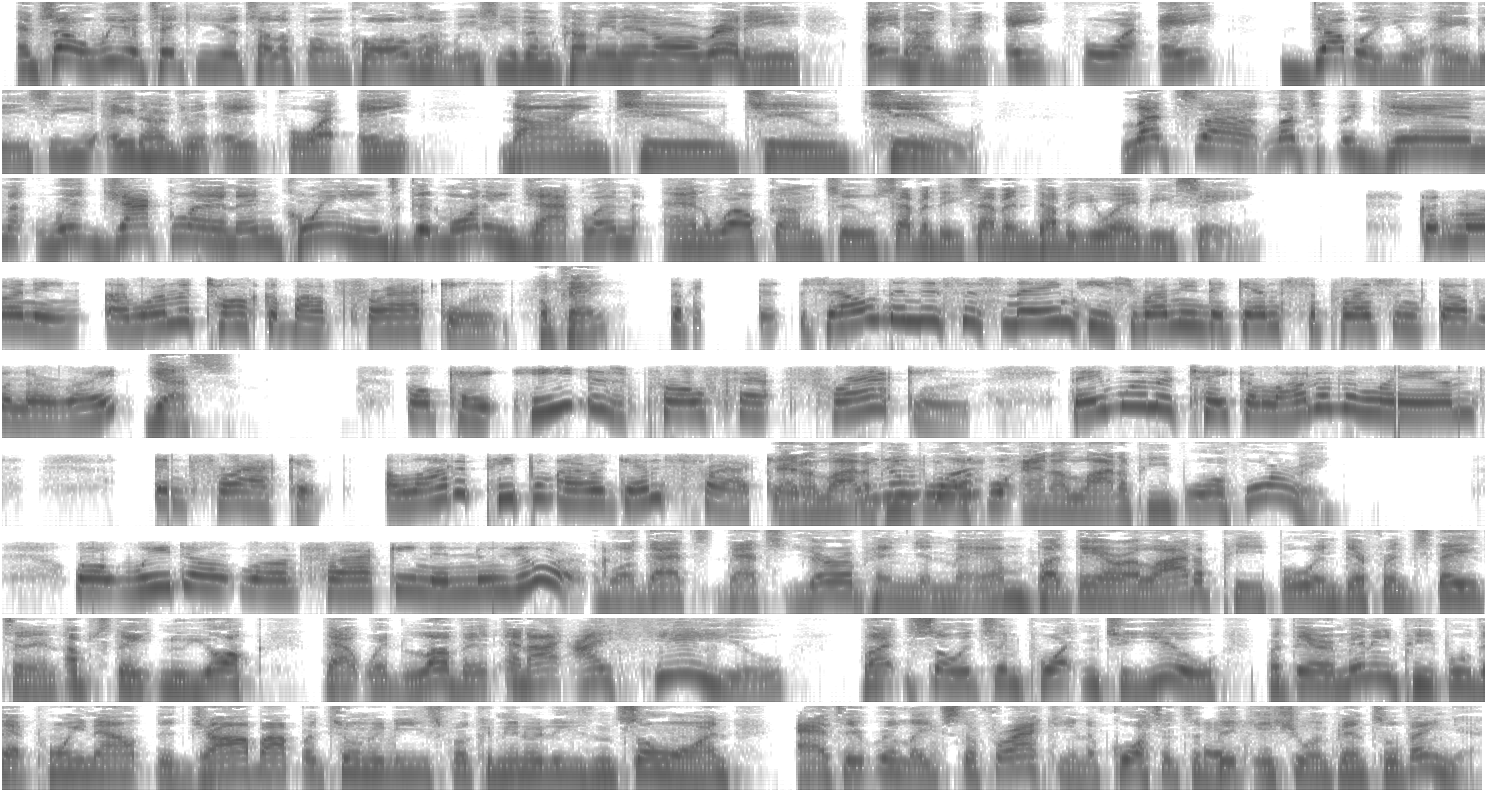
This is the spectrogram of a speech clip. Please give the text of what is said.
And so we are taking your telephone calls, and we see them coming in already. 800 848 WABC, 800 848 9222. Let's uh let's begin with Jacqueline in Queens. Good morning, Jacqueline, and welcome to 77 WABC. Good morning. I want to talk about fracking. Okay. The Zeldin is his name. He's running against the present governor, right? Yes. Okay. He is pro fracking. They want to take a lot of the land and frack it a lot of people are against fracking, and a lot of we people want, are for, and a lot of people are for it. Well, we don't want fracking in New York. Well, that's that's your opinion, ma'am. But there are a lot of people in different states and in upstate New York that would love it, and I, I hear you. But so it's important to you. But there are many people that point out the job opportunities for communities and so on as it relates to fracking. Of course, it's a big issue in Pennsylvania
